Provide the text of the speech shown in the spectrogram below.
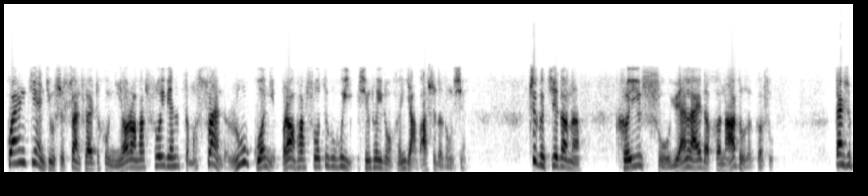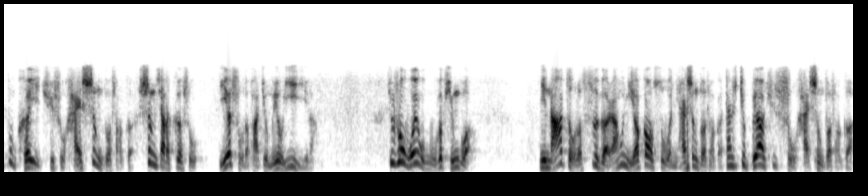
关键就是算出来之后，你要让他说一遍是怎么算的。如果你不让他说，最后会形成一种很哑巴式的东西。这个阶段呢，可以数原来的和拿走的个数，但是不可以去数还剩多少个，剩下的个数也数的话就没有意义了。就说我有五个苹果，你拿走了四个，然后你要告诉我你还剩多少个，但是就不要去数还剩多少个。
